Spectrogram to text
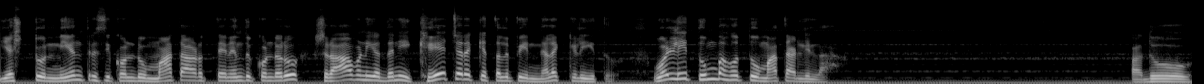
ಎಷ್ಟು ನಿಯಂತ್ರಿಸಿಕೊಂಡು ಮಾತಾಡುತ್ತೇನೆಂದುಕೊಂಡರೂ ಶ್ರಾವಣಿಯ ದನಿ ಖೇಚರಕ್ಕೆ ತಲುಪಿ ನೆಲಕ್ಕಿಳಿಯಿತು. ವಳ್ಳಿ ತುಂಬ ಹೊತ್ತು ಮಾತಾಡಲಿಲ್ಲ. ಅದು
